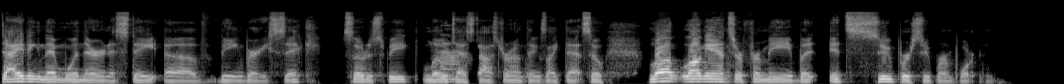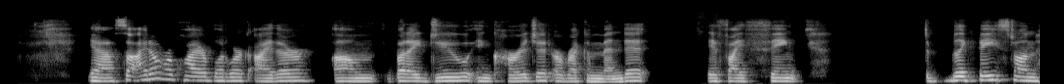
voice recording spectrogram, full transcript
dieting them when they're in a state of being very sick, so to speak, low yeah. testosterone, things like that. So, long long answer for me, but it's super super important. Yeah, so I don't require blood work either. Um, but I do encourage it or recommend it if I think, like, based on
